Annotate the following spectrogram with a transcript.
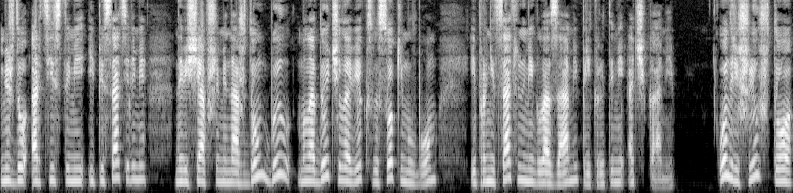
Между артистами и писателями, навещавшими наш дом, был молодой человек с высоким лбом и проницательными глазами, прикрытыми очками. Он решил, что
